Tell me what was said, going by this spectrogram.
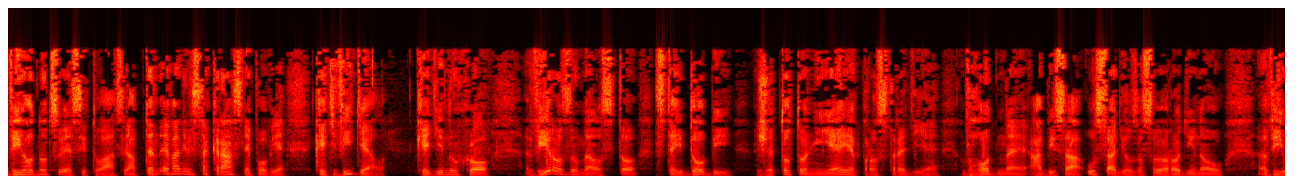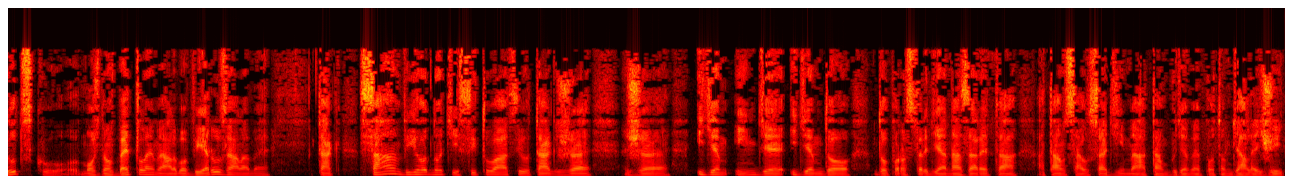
vyhodnocuje situáciu a ten evangelista krásne povie, keď videl, keď jednoducho vyrozumel z, to, z tej doby, že toto nie je prostredie vhodné, aby sa usadil so svojou rodinou v Judsku, možno v Betleme alebo v Jeruzaleme, tak sám vyhodnotí situáciu tak, že, že idem inde, idem do, do prostredia Nazareta a tam sa usadíme a tam budeme potom ďalej žiť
